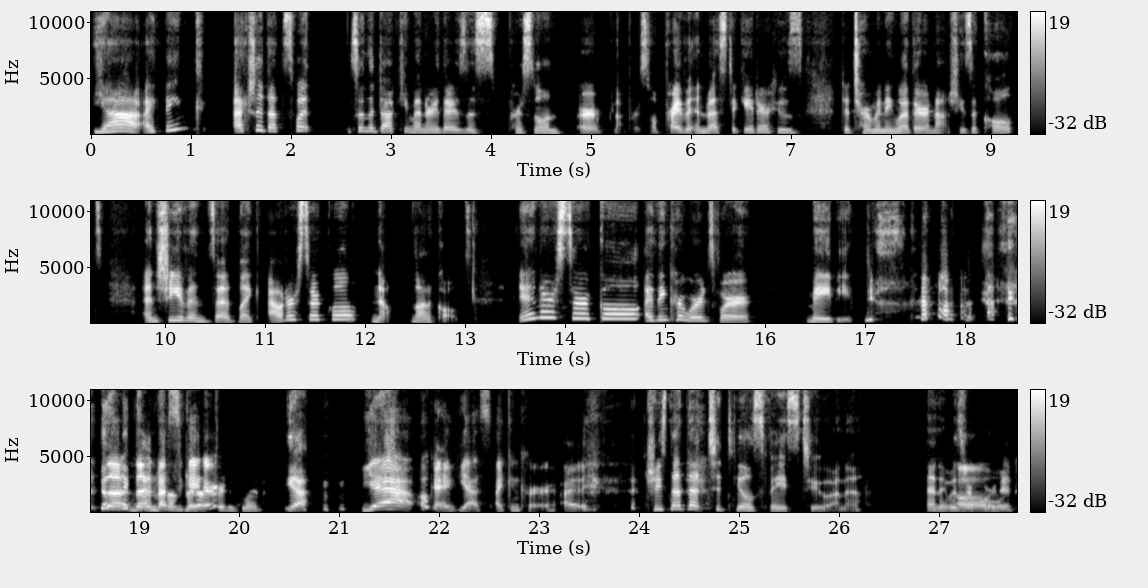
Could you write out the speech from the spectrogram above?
Yeah, I think actually that's what so in the documentary there's this personal or not personal private investigator who's determining whether or not she's a cult. And she even said like outer circle? No not a cult. Inner circle? I think her words were maybe. The the investigator? pretty good. Yeah. Yeah. Okay. Yes i concur. I she said that to teal's face too anna and it was oh, recorded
